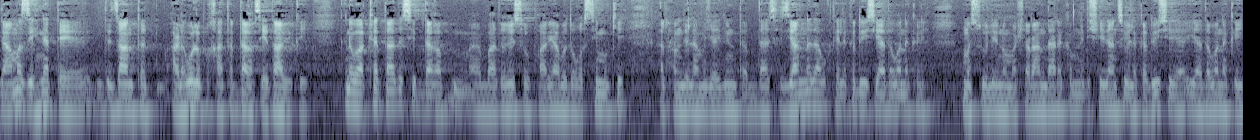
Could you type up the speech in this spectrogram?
د عامه ذهنیت د ځان ته اړولو په خاطر دغه څه داوي کوي کنه واقعیت دا د سیب دغه بادغې سو فاریاب دغه سیمو کې الحمدلله مجاهدین ته داسې زیان نه دا وخت لکه دوی سیادونه کړي مسولین او مشران دا رقم نه دي شهیدان سوي لکه دوی چې یادونه کوي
